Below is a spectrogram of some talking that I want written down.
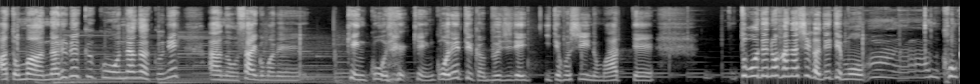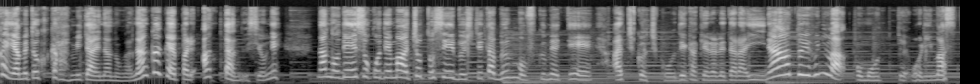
あとまあなるべくこう長くねあの最後まで健康で健康でっていうか無事でいてほしいのもあって遠出の話が出てもうん今回やめとくかみたいなのが何回かやっぱりあったんですよね。なのでそこでまあちょっとセーブしてた分も含めてあちこちこう出かけられたらいいなというふうには思っております。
